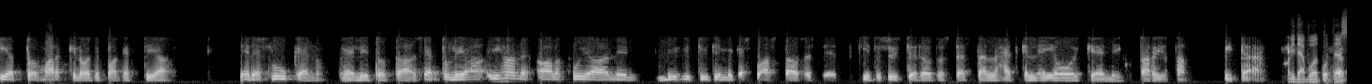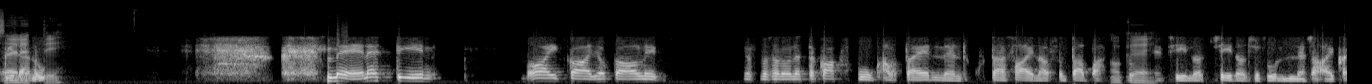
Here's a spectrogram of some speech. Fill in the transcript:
hiottoa markkinointipakettia edes lukenut. Eli tota, sieltä tuli ihan alkujaan niin lyhyt ytimekäs vastaus, että, että kiitos yhteydenotosta, että tällä hetkellä ei ole oikein niin kuin tarjota mitään. Mitä vuotta Mutta tässä elettiin? Me elettiin aikaa, joka oli, jos mä sanon, että kaksi kuukautta ennen kuin tämä sainaus on tapahtunut. Okay. Niin siinä, on, siinä on se suunnilleen se aika.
